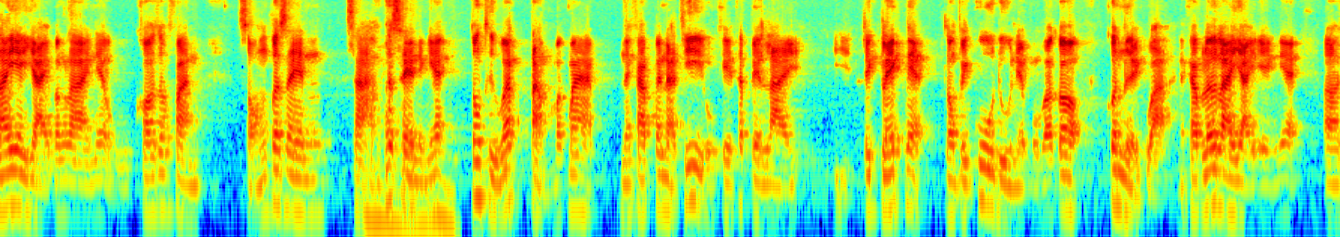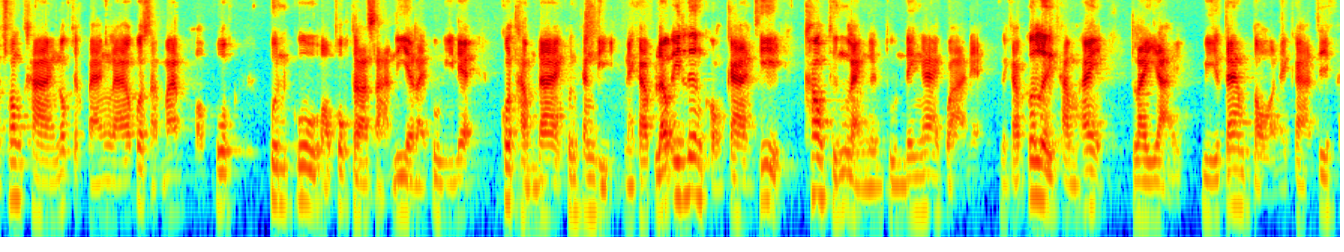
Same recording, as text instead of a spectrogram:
รายใหญ่ ๆ บางรายเนี่ยโอ้คอสฟัน สองเปอร์เซ็นสามเปอร์เซ็นอย่างเงี้ยต้องถือว่าต่ำมากๆนะครับขณะที่โอเคถ้าเป็นรายเล็กๆเนี่ยลองไปกู้ดูเนี่ยผมว่าก็ก็เหนื่อยกว่านะครับแล้วรายใหญ่เองเนี่ยช่องทางนอกจากแบงก์แล้วก็สามารถออกพวกหุ้นกู้ออกพวกตราสารหนี้อะไรพวกนี้เนี่ยก็ทำได้ค่อนข้างดีนะครับแล้วไอ้เรื่องของการที่เข้าถึงแหล่งเงินทุนได้ง่ายกว่าเนี่ยนะครับก็เลยทำให้รายใหญ่มีแต้มต่อในการที่ข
